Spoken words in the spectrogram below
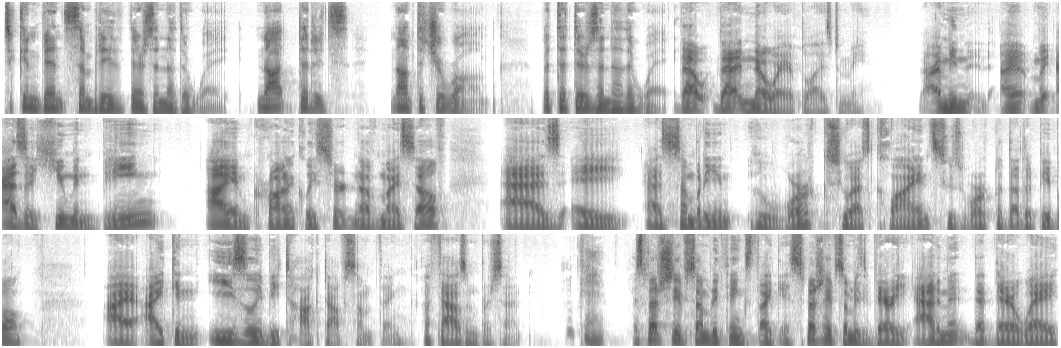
to convince somebody that there's another way. Not that it's not that you're wrong, but that there's another way. That that in no way applies to me. I mean, I, as a human being, I am chronically certain of myself. As a as somebody who works, who has clients, who's worked with other people, I I can easily be talked off something a thousand percent. Okay. Especially if somebody thinks like, especially if somebody's very adamant that their way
